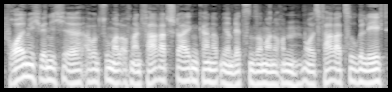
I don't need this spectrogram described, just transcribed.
freue mich, wenn ich äh, ab und zu mal auf mein Fahrrad steigen kann. Habe mir im letzten Sommer noch ein neues Fahrrad zugelegt.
